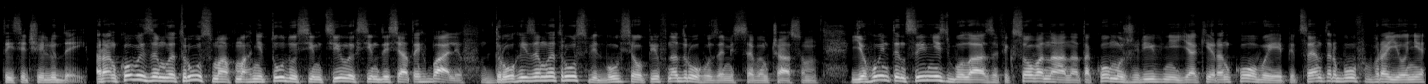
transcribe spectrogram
тисячі людей. Ранковий землетрус мав магнітуду 7,7 балів. Другий землетрус відбувся о пів на другу за місцевим часом. Його інтенсивність була зафіксована на такому ж рівні, як і ранковий. Епіцентр був в районі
